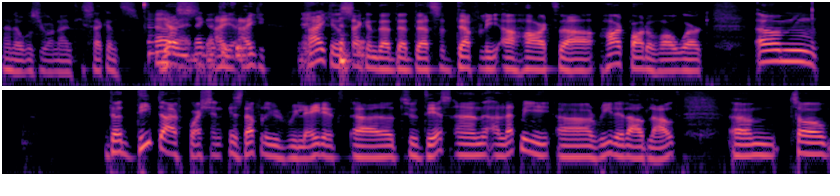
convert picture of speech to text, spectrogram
And that was your 90 seconds. All yes, right, I got I. I, can second that. That that's definitely a hard, uh, hard part of our work. Um, the deep dive question is definitely related uh, to this, and uh, let me uh, read it out loud. Um, so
